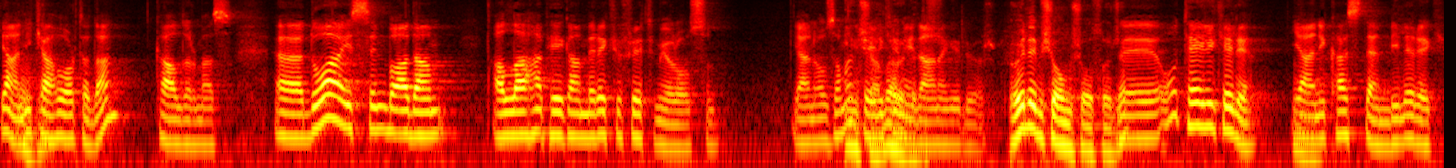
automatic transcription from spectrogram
Yani nikahı ortadan kaldırmaz. E, dua etsin bu adam Allah'a peygambere küfretmiyor olsun. Yani o zaman İnşallah tehlike öyledir. meydana geliyor. Öyle bir şey olmuş olsa hocam. E, o tehlikeli. Yani Hı. kasten, bilerek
